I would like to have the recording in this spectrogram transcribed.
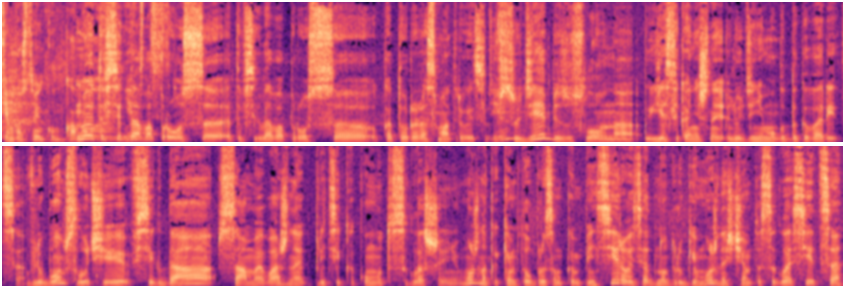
тем родственникам, у кого. Ну, это всегда есть... вопрос, это всегда вопрос, который рассматривается в суде, безусловно, если, конечно, люди не могут договориться. В любом случае, всегда самое важное прийти к какому-то соглашению. Можно каким-то образом компенсировать одно другим, можно с чем-то согласиться,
